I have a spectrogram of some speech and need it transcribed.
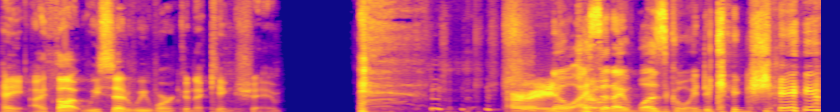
Hey, I thought we said we weren't gonna kink shame. Alright. no, I said I was going to kick shame.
